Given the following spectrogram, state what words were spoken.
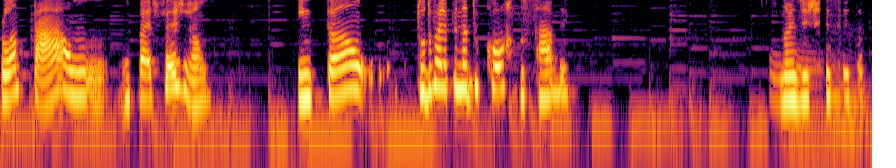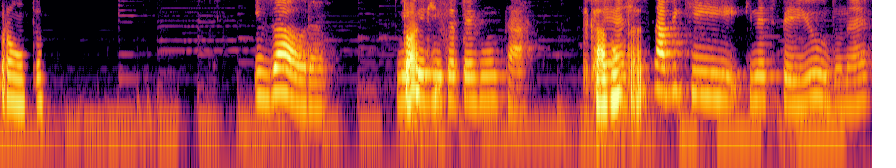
plantar um, um pé de feijão. Então, tudo vai depender do corpo, sabe? Não existe receita pronta. Isaura, me Tô permita aqui. perguntar. Fica à é, vontade. A gente sabe que, que nesse período, né,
